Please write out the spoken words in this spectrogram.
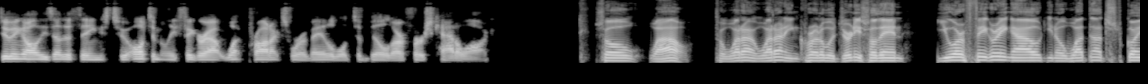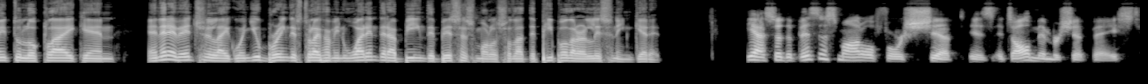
doing all these other things to ultimately figure out what products were available to build our first catalog. So wow. So what a what an incredible journey. So then you are figuring out, you know, what that's going to look like and and then eventually like when you bring this to life, I mean, what ended up being the business model so that the people that are listening get it? Yeah, so the business model for Shipt is it's all membership based,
